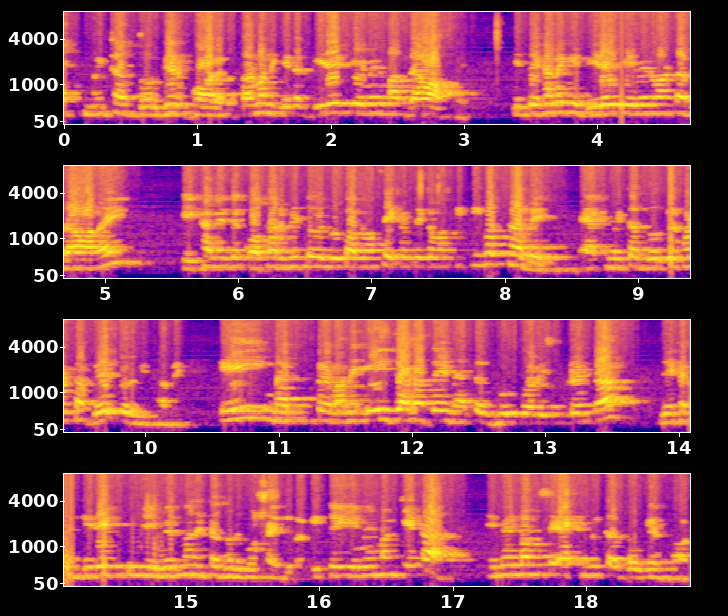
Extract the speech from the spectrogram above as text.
এক মিটার দৈর্ঘ্যের ভর। তার মানে এটা ডিরেক্ট এম এর মান দেওয়া আছে। কিন্তু এখানে কি ডিরেক্ট এম এর মানটা দেওয়া নাই? এখানে যে কথার ভিতরে লুকানো আছে, এখান থেকে আমাকে কি করতে হবে? এক মিটার দৈর্ঘ্যের ভরটা বের করে নিতে হবে। এই ম্যাথটা মানে এই জায়গাতে ম্যাথের ভুল করে স্টুডেন্টরা যেখানে ডিরেক্ট তুমি এম এর মান এটা ধরে বসাই দিবা। কিন্তু এই এম এর মান কি এটা? এম এর মান হচ্ছে এক মিটার দৈর্ঘ্যের ভর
